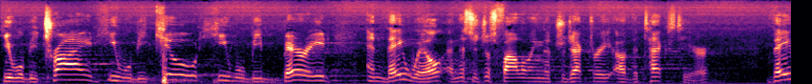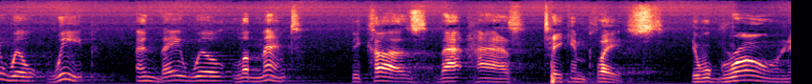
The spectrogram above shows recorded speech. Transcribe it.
he will be tried, he will be killed, he will be buried, and they will, and this is just following the trajectory of the text here, they will weep and they will lament because that has taken place. It will groan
